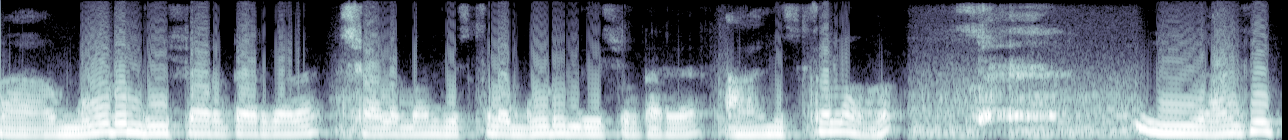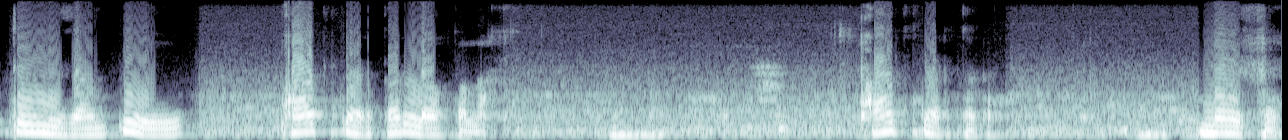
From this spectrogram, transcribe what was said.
ఆ గూడులు తీసి ఉంటారు కదా. చాలా మంది ఇసుకలో గూడులు తీసి ఉంటారు కదా. ఆ ఇసుకలో ఈ ఆయుక్తుడిని చంపి పాతి పెడతాడు లోపల. పాతి పెడతాడు. మోషే.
